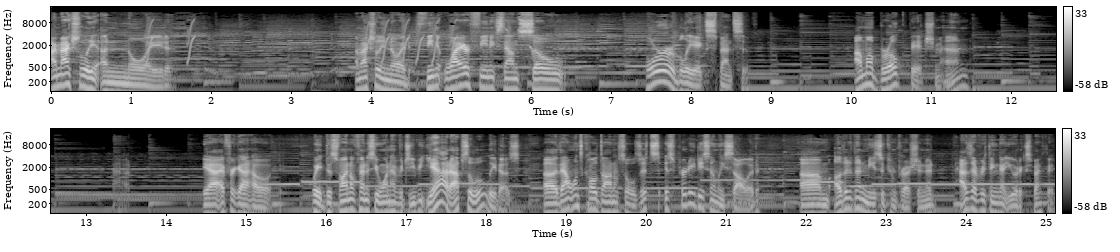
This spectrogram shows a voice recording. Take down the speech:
I'm actually annoyed. I'm actually annoyed. Phoenix, why are Phoenix Downs so horribly expensive? I'm a broke bitch, man. Yeah, I forgot how... Wait, does Final Fantasy 1 have a GB? Yeah, it absolutely does. Uh, that one's called Dawn of Souls. It's, it's pretty decently solid. Um, other than music compression, it has everything that you would expect it.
